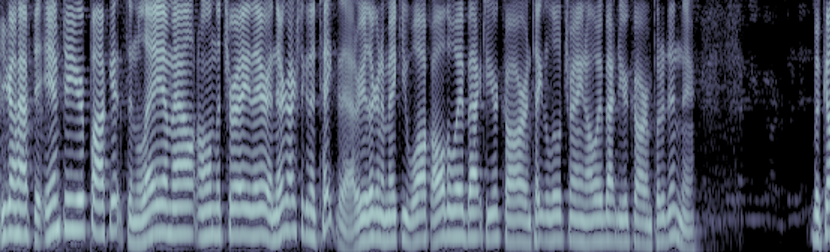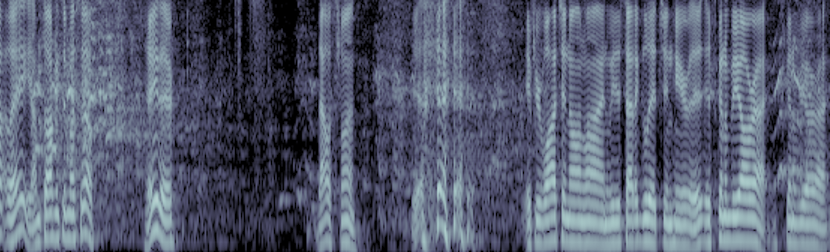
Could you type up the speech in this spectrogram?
You're going to have to empty your pockets and lay them out on the tray there, and they're actually going to take that, or they're going to make you walk all the way back to your car and take the little train all the way back to your car and put it in there. Because, hey, I'm talking to myself. Hey there. That was fun. Yeah. if you're watching online, we just had a glitch in here. It's going to be all right. It's going to be all right.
